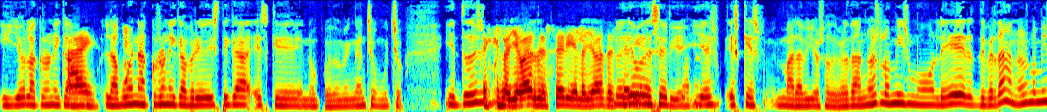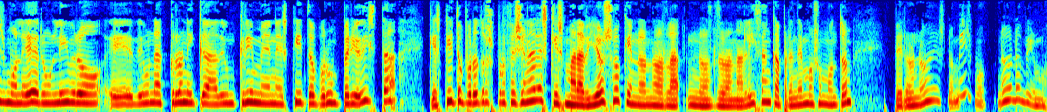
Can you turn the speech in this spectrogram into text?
Y yo la crónica, la buena crónica periodística es que no puedo, me engancho mucho. Y entonces es que lo llevas de serie, lo llevas de serie. Lo llevo de serie y es, es, que es maravilloso, de verdad. No es lo mismo leer, de verdad, no es lo mismo leer un libro eh, de una crónica de un crimen escrito por un periodista que escrito por otros profesionales, que es maravilloso, que nos, nos, lo analizan, que aprendemos un montón, pero no es lo mismo, no es lo mismo.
